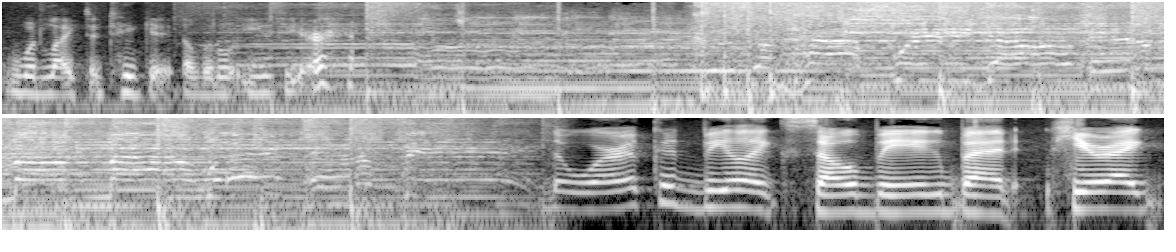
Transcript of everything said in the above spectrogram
would like to take it a little easier could be like so big, but here I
